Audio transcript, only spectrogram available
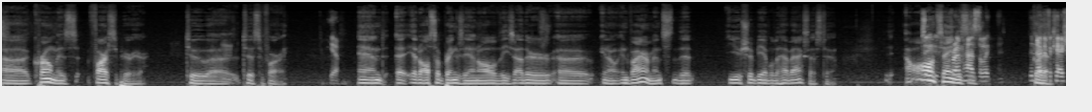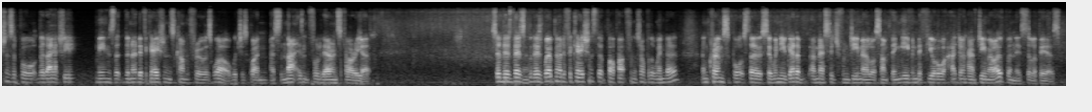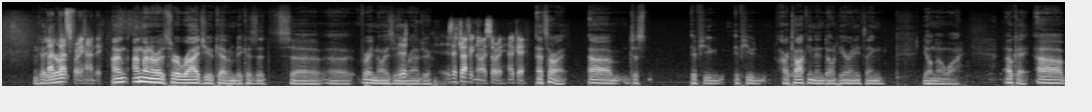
uh, Chrome is far superior to uh, to Safari, Yep. and uh, it also brings in all of these other uh, you know environments that you should be able to have access to. All So I'm saying Chrome is, has the, like, the Go ahead. notification support that actually means that the notifications come through as well, which is quite nice, and that isn't fully there in Safari yet. So there's there's there's web notifications that pop up from the top of the window, and Chrome supports those. So when you get a, a message from Gmail or something, even if you don't have Gmail open, it still appears. okay, That, that's very handy. I'm I'm going to sort of ride you, Kevin, because it's uh, uh, very noisy around you. Is there traffic noise? Sorry. Okay. That's all right. Um, just if you if you are talking and don't hear anything, you'll know why. Okay. Uh,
